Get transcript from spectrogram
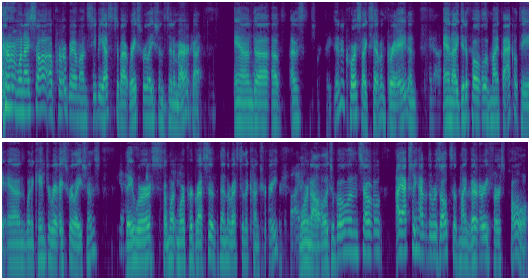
when I saw a program on CBS about race relations in America, and uh, I was in a course like seventh grade, and and I did a poll of my faculty, and when it came to race relations, they were somewhat more progressive than the rest of the country, more knowledgeable, and so I actually have the results of my very first poll,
